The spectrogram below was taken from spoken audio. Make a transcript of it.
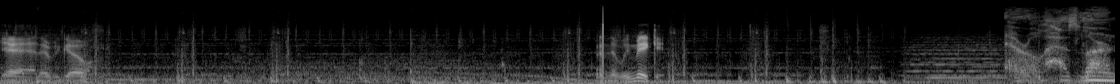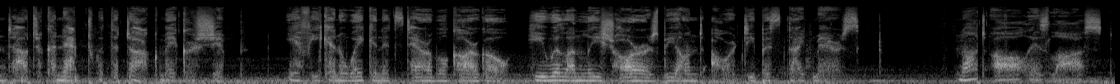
Yeah, there we go. And then we make it. Errol has learned how to connect with the Darkmaker ship. If he can awaken its terrible cargo, he will unleash horrors beyond our deepest nightmares. Not all is lost.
